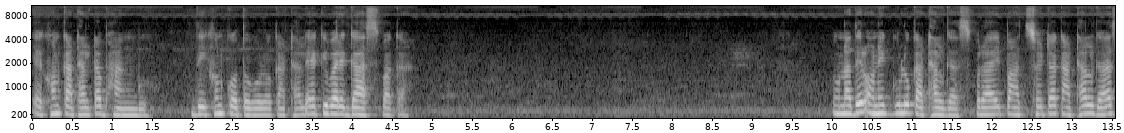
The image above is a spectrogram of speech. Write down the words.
এখন কাঁঠালটা ভাঙবো। দেখুন কত বড় কাঁঠাল, একেবারে গাছ পাকা। ওনাদের অনেকগুলো কাঁঠাল গাছ, প্রায় পাঁচ, ছয়টা কাঁঠাল গাছ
